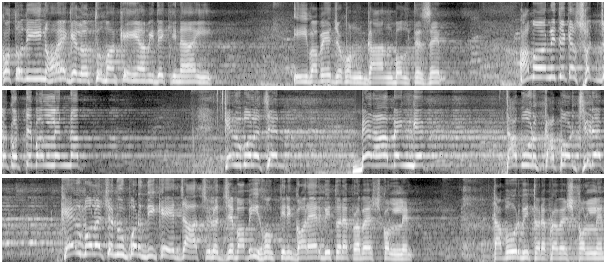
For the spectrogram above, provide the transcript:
কতদিন হয়ে গেল তোমাকে আমি দেখি নাই। এইভাবে যখন গান বলতেছে, আমার নিজেকে সহ্য করতে পারলেন না। কেউ বলেছেন, বেড়া ব্যঙ্গে তাবুর কাপড় ছিঁড়ে। কেউ বলেছেন, উপর দিকে যা ছিল যেভাবেই হোক তিনি ঘরের ভিতরে প্রবেশ করলেন। তাবুর ভিতরে প্রবেশ করলেন।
